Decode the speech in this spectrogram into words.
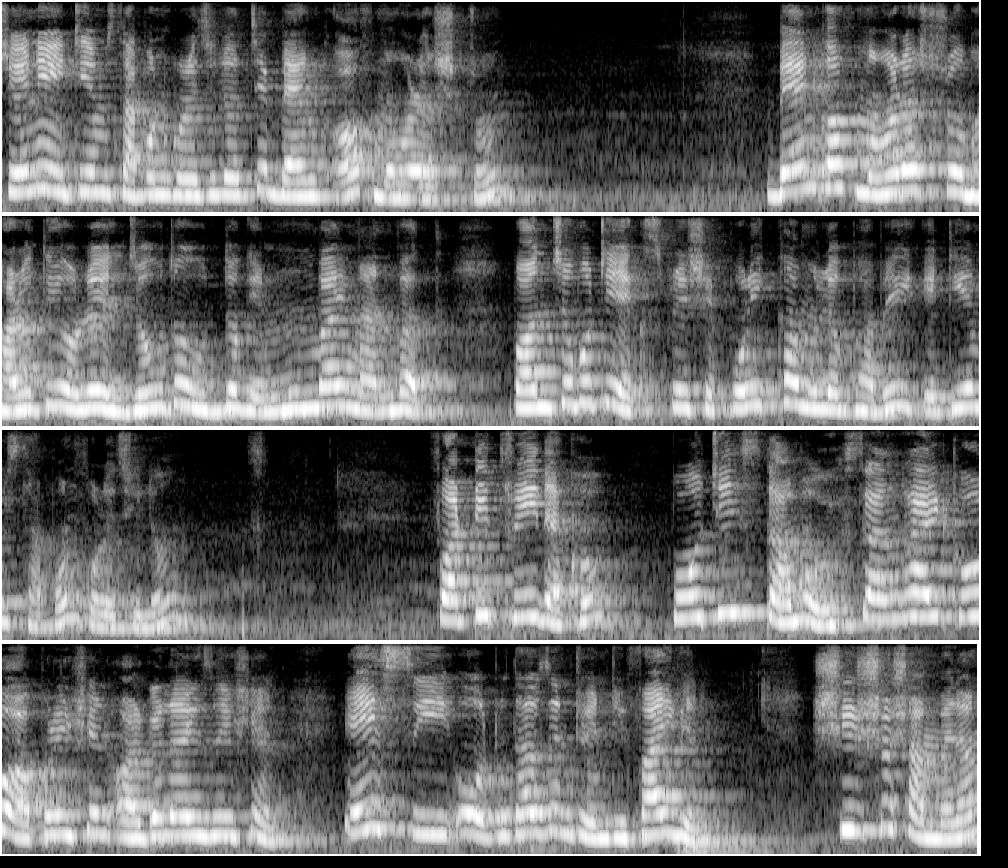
ট্রেনে এটিএম স্থাপন করেছিল হচ্ছে bank of Maharashtra. Bank of Maharashtra, ভারতীয় রেল যৌথ উদ্যোগে মুম্বাই মানবত পঞ্চবটি এক্সপ্রেসে পরীক্ষামূলকভাবে এটিএম স্থাপন করেছিল। ফর্টি থ্রি দেখো, পঁচিশতম Shanghai cooperation organisation, SCO two thousand twenty ফাইভের শীর্ষ সম্মেলন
